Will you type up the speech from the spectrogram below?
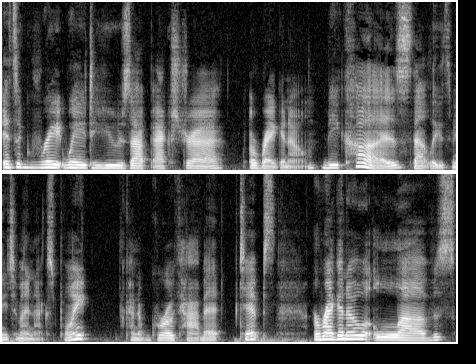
it's a great way to use up extra oregano because that leads me to my next point kind of growth habit tips. Oregano loves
